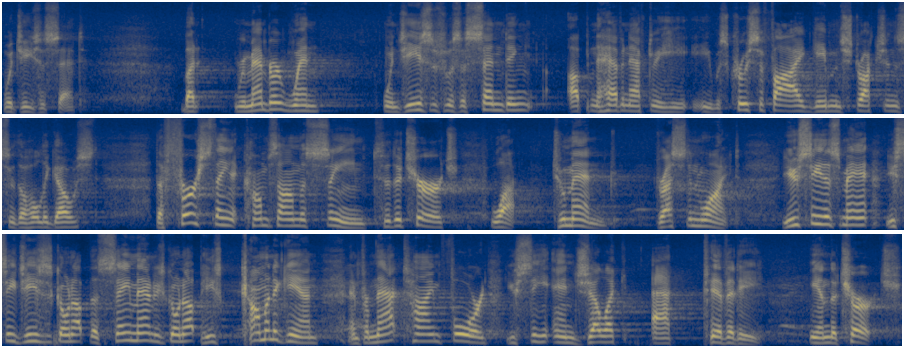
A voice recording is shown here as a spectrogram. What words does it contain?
what Jesus said. But remember when, when Jesus was ascending up into heaven after he, he was crucified, gave instructions through the Holy Ghost? The first thing that comes on the scene to the church, what? Two men dressed in white. You see this man, you see Jesus going up, the same man who's going up, he's coming again. And from that time forward, you see angelic activity in the church.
